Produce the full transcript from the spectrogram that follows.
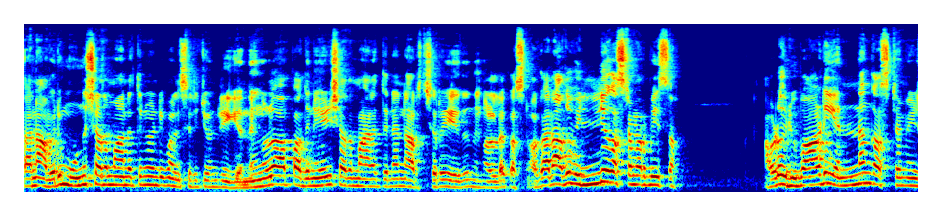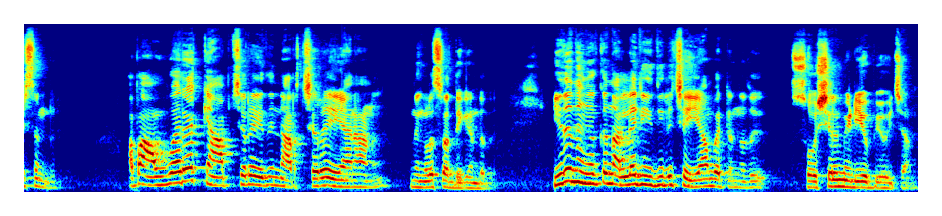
കാരണം അവർ മൂന്ന് ശതമാനത്തിന് വേണ്ടി മത്സരിച്ചുകൊണ്ടിരിക്കുക. നിങ്ങൾ ആ പതിനേഴ് ശതമാനത്തിനെ നർച്ചർ ചെയ്ത് നിങ്ങളുടെ കസ്റ്റമർ കാരണം അത് വലിയ കസ്റ്റമർ ബേസാണ് അവിടെ ഒരുപാട് എണ്ണം കസ്റ്റമേഴ്സ് ഉണ്ട്. അപ്പോൾ അവരെ ക്യാപ്ചർ ചെയ്ത് നർച്ചർ ചെയ്യാനാണ് നിങ്ങൾ ശ്രദ്ധിക്കേണ്ടത്. ഇത് നിങ്ങൾക്ക് നല്ല രീതിയിൽ ചെയ്യാൻ പറ്റുന്നത് സോഷ്യൽ മീഡിയ ഉപയോഗിച്ചാണ്.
